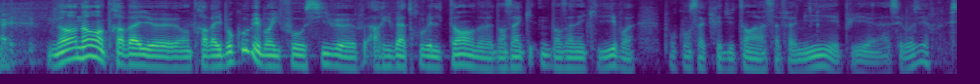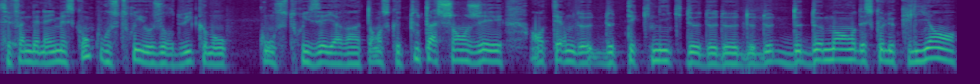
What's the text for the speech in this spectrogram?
non, non, on travaille, euh, on travaille beaucoup, mais bon, il faut aussi euh, arriver à trouver le temps dans un, dans un équilibre pour consacrer du temps à sa famille et puis euh, à ses loisirs. Stéphane Benaïm, est-ce qu'on construit aujourd'hui comme on construisait il y a 20 ans? Est-ce que tout a changé en termes de, de technique, de, de, de, de, demande? Est-ce que le client,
